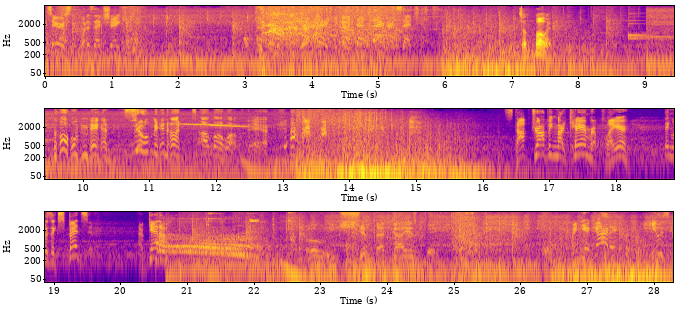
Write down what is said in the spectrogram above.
Seriously, what is that shaking? Ray, you got that thing I sent you. It's a bullet. Oh man, zoom in on Tubbo up there. Stop dropping my camera, player. Thing was expensive. Now get up. Holy shit, that guy is big. When you got it, use it.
